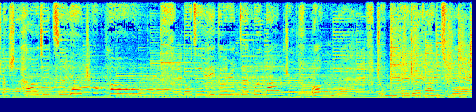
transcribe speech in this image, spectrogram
转身好几次又重头。独自一个人在混乱中忘我，重复着犯错。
